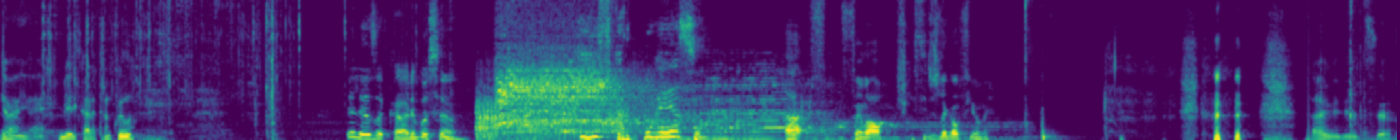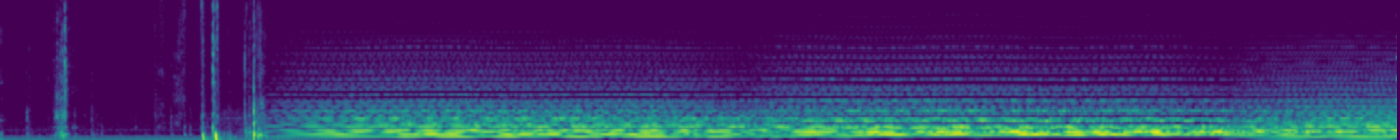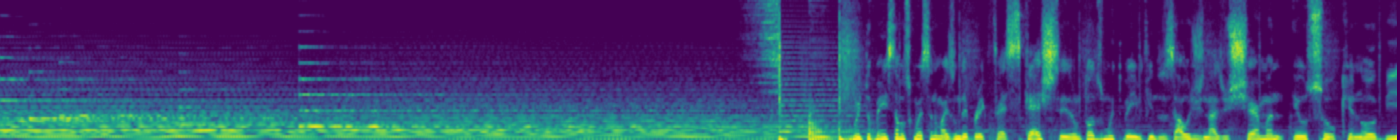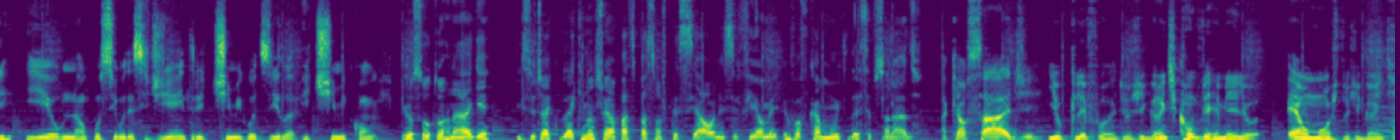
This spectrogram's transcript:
Ai, ai. E aí, cara, tranquilo? Beleza, cara, e você? Que isso, cara? Que porra é essa? Ah, foi mal. Esqueci de desligar o filme. ai, meu Deus do céu. Muito bem, estamos começando mais um The Breakfast Cash. Sejam todos muito bem-vindos ao ginásio Sherman. Eu sou o Kenobi e eu não consigo decidir entre time Godzilla e time Kong. Eu sou o Tornag e se o Jack Black não tiver uma participação especial nesse filme, eu vou ficar muito decepcionado. Aqui é o Saad e o Clifford, o gigante com vermelho, é um monstro gigante.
